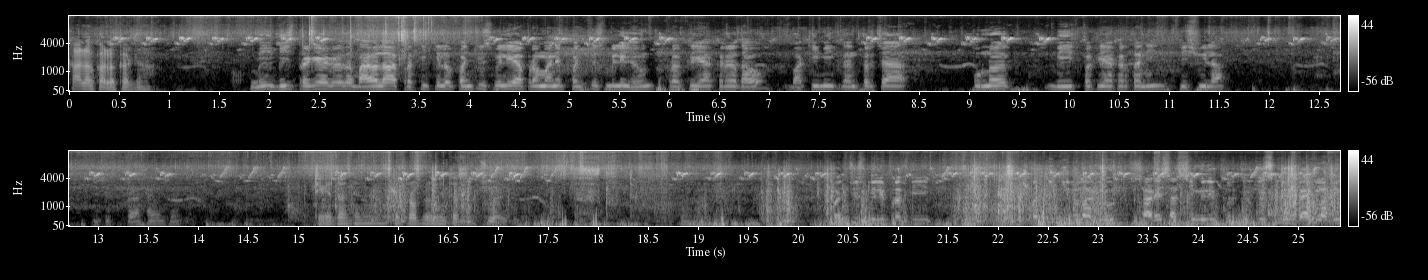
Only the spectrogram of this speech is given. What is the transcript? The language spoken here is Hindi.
कालो कालो कर दो। मी बीज प्रक्रिया करत बायोला प्रति किलो पंचवीस मिली याप्रमाणे पंचवीस मिली घेऊन प्रक्रिया करत आहो. बाकी मी नंतरच्या पूर्ण बीज प्रक्रिया करताना पिशवीला याच्यात काय ठीक है तो प्रॉब्लेम नहीं तो पिशवी आहे. पंचवीस मिली प्रति प्रति किलोला घेऊन साडेसातशे मिली प्रति तीस किलो बॅगला मी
